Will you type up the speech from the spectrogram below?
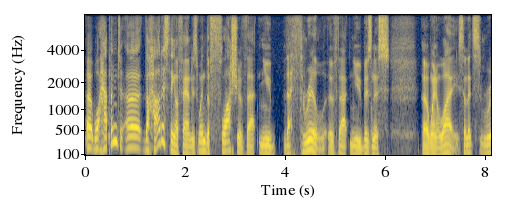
uh, what happened? Uh, the hardest thing I found is when the flush of that new, the thrill of that new business. Uh, went away. So let's re-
